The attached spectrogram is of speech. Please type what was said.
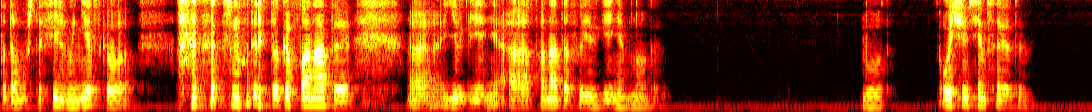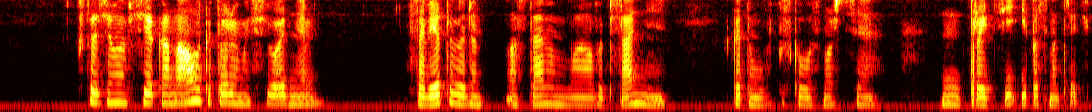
Потому что фильмы Невского смотрят только фанаты э, Евгения, а фанатов у Евгения много. Вот. Очень всем советую. Кстати, мы все каналы, которые мы сегодня советовали, оставим а, в описании к этому выпуску. Вы сможете пройти и посмотреть.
